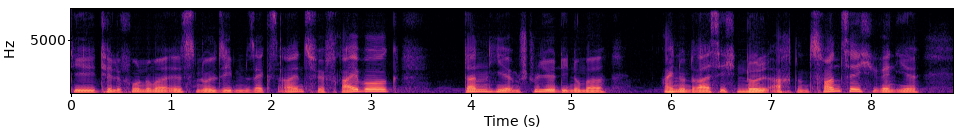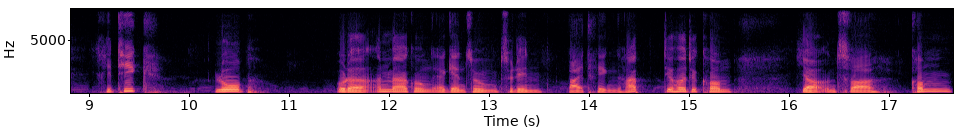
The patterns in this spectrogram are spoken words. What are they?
Die Telefonnummer ist 0761 für Freiburg. Dann hier im Studio die Nummer 31028, wenn ihr Kritik, Lob oder Anmerkungen, Ergänzungen zu den Beiträgen habt, die heute kommen. Ja, und zwar kommen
